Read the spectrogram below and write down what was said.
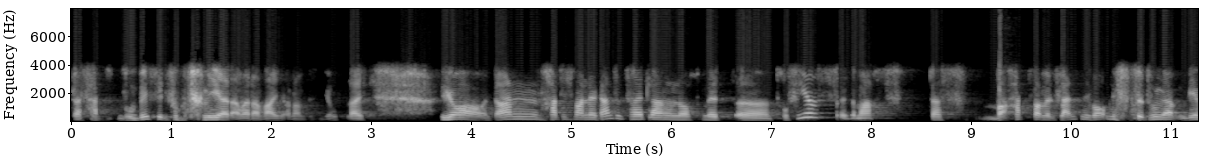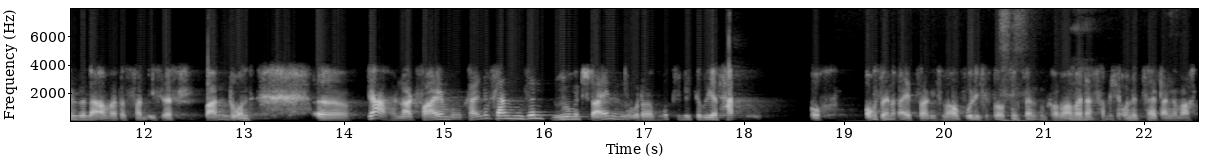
das hat so ein bisschen funktioniert, aber da war ich auch noch ein bisschen jung vielleicht. Ja, und dann hatte ich mal eine ganze Zeit lang noch mit äh, Trophius gemacht. Das war, hat zwar mit Pflanzen überhaupt nichts zu tun gehabt in dem Sinne, aber das fand ich sehr spannend. Und äh, ja, ein Aquarium, wo keine Pflanzen sind, nur mit Steinen oder Wurzeln dekoriert, hat auch, auch seinen Reiz, sage ich mal, obwohl ich jetzt aus den Pflanzen komme, aber mhm. das habe ich auch eine Zeit lang gemacht.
